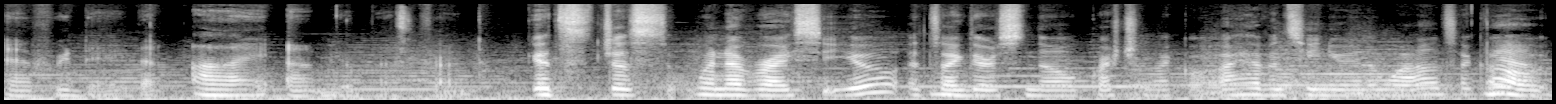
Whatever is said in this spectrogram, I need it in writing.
every day that I am your best friend? It's just whenever I see you, it's like mm. there's no question like, oh, I haven't seen you in a while. It's like, Yeah. oh,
